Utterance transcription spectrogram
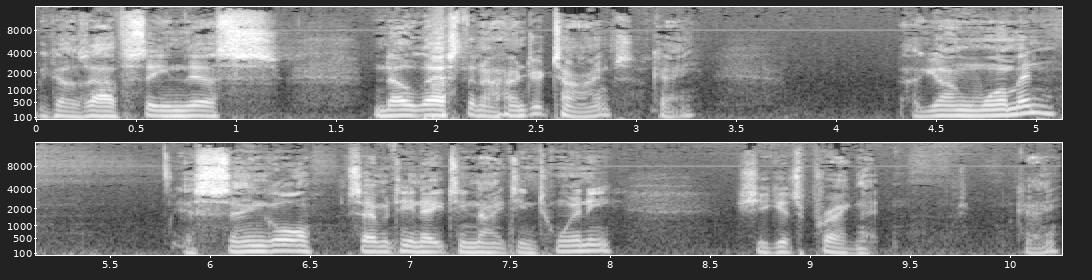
because I've seen this no less than a hundred times. Okay, a young woman is single, 17, 18, 19, 20. She gets pregnant. Okay,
